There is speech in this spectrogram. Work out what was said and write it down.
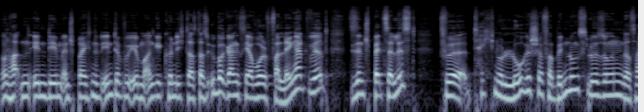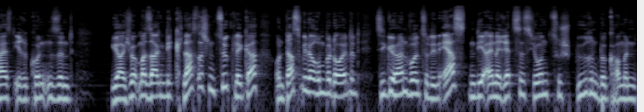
und hatten in dem entsprechenden Interview eben angekündigt, dass das Übergangsjahr wohl verlängert wird. Sie sind Spezialist für technologische Verbindungslösungen. Das heißt, Ihre Kunden sind ja, ich würde mal sagen, die klassischen Zykliker. Und das wiederum bedeutet, sie gehören wohl zu den ersten, die eine Rezession zu spüren bekommen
